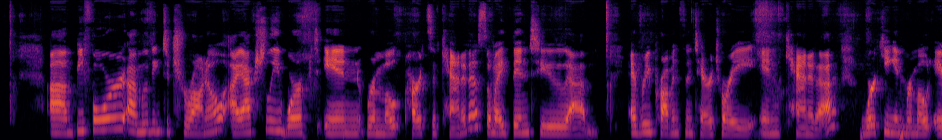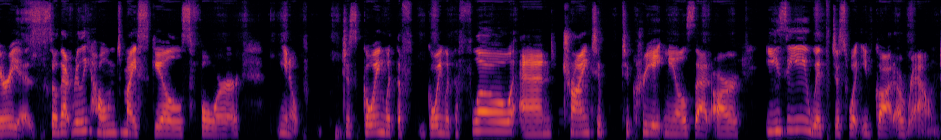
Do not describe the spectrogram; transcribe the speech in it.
Um, before uh, moving to Toronto, I actually worked in remote parts of Canada. So I've been to um, every province and territory in Canada working in remote areas. So that really honed my skills for, you know, just going with the going with the flow and trying to to create meals that are easy with just what you've got around.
